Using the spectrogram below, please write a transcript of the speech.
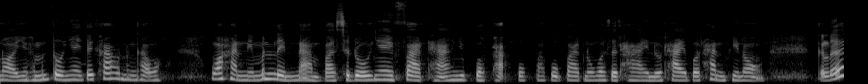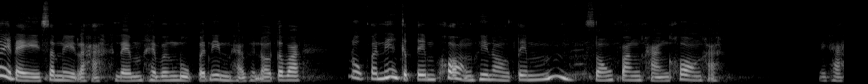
หน่อยอยู่ให้มันโตใหญ่จะข้าวนึงค่ะว่าหันนี่มันเล่นน้ำปลาชะโดใหญ่ฟาดหางอยู่ปะปะปะปะปะปะนูว่าสทายนูทายบ่ทันพี่น้อง ก็เลยได้สำนีละค่ะได้ให้เบิ่งลูกปลานิ่นค่ะพี่น้องแต่ว่าลูกปลานิ่นก็เต็มคลองพี่น้องเต็มสองฝั่งขางคลองค่ะ นี่ค่ะ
